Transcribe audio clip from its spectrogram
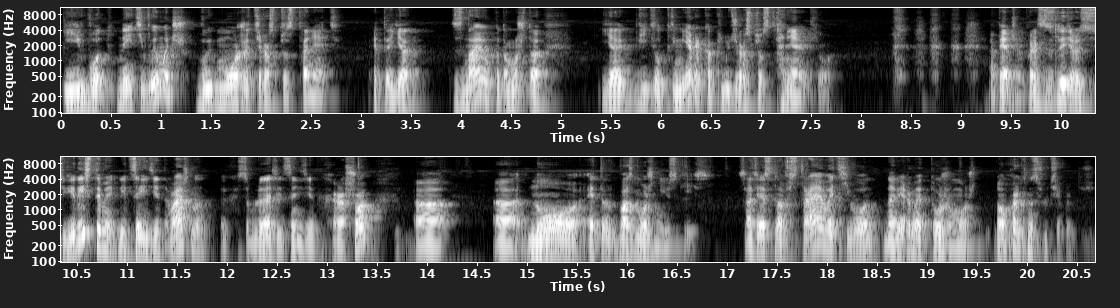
и вот native image вы можете распространять. Это я знаю, потому что я видел примеры, как люди распространяют его. Опять же, проконсультировать с юристами, лицензии это важно, соблюдать лицензии это хорошо, а, а, но это возможный use case. Соответственно, встраивать его, наверное, тоже можно, но проконсультируйтесь.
